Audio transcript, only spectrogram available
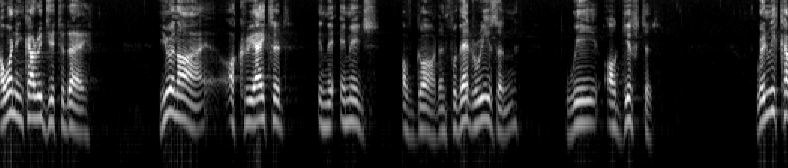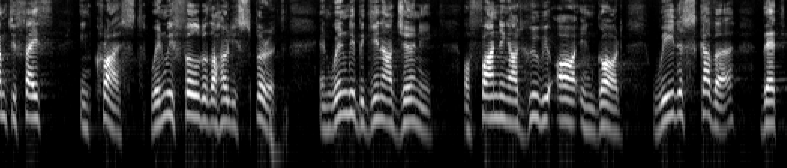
I want to encourage you today. You and I are created in the image of God, and for that reason, we are gifted. When we come to faith in Christ, when we're filled with the Holy Spirit, and when we begin our journey of finding out who we are in God, we discover that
